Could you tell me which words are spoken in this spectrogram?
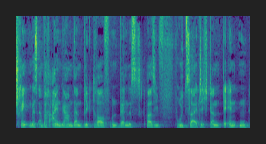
schränken wir es einfach ein. Wir haben dann einen Blick drauf und werden es quasi frühzeitig dann beenden,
